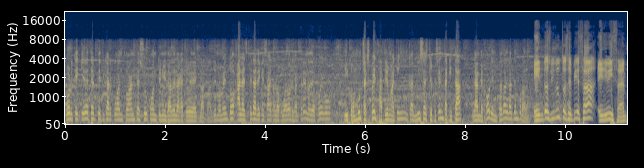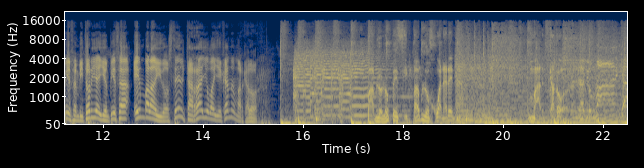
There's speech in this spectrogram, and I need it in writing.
porque quiere certificar cuanto antes su continuidad en la categoría de plata. De momento, a la espera de que salgan los jugadores al terreno de juego y con mucha expectación aquí en Camisas, que presenta quizá la mejor entrada de la temporada. En dos minutos empieza en Ibiza, empieza en Vitoria y empieza en Balaídos. Celta Rayo Vallecano en marcador. Pablo López y Pablo Juan Arena. Marcador. Radio Marca.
